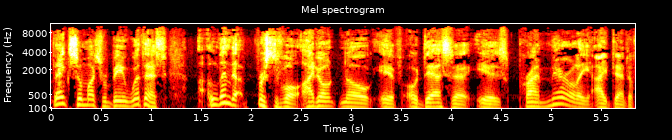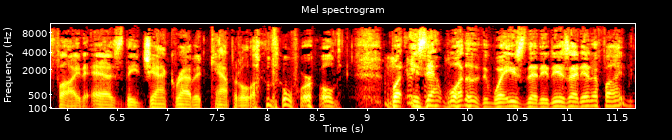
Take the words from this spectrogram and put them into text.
Thanks so much for being with us. Uh, Linda, first of all, I don't know if Odessa is primarily identified as the jackrabbit capital of the world, but is that one of the ways that it is identified?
